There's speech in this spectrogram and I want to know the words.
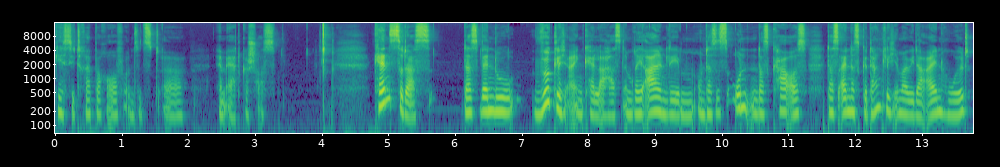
gehst die Treppe rauf und sitzt äh, im Erdgeschoss. Kennst du das, dass wenn du wirklich einen Keller hast im realen Leben und das ist unten das Chaos, das einen das gedanklich immer wieder einholt,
